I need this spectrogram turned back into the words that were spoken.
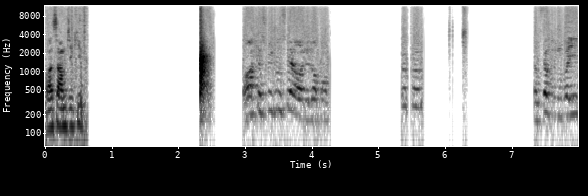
On va faire un petit kiff. Oh, qu'est-ce que je vous sers, les enfants? Comme ça, vous me voyez.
